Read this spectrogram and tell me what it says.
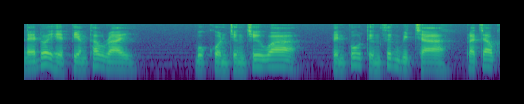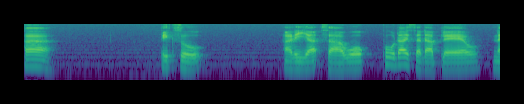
และด้วยเหตุเพียงเท่าไร บุคคลจึงชื่อว่า เป็นผู้ถึงซึ่งวิชชาพระเจ้าข้าภิกษุ อริยสาวกผู้ได้สดับแล้วใน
